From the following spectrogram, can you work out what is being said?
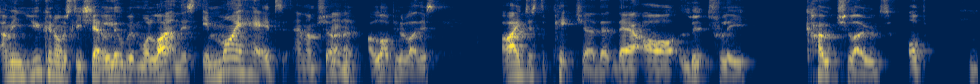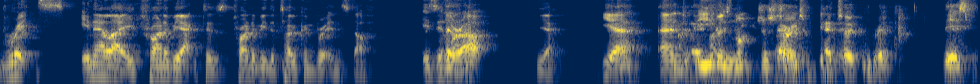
I mean, you can obviously shed a little bit more light on this. In my head, and I'm sure mm. a lot of people like this, I just picture that there are literally coach loads of Brits in LA trying to be actors, trying to be the token Britain stuff. Is it? There like are. Yeah. Yeah, and even just not just trying to be the token Brit. It's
